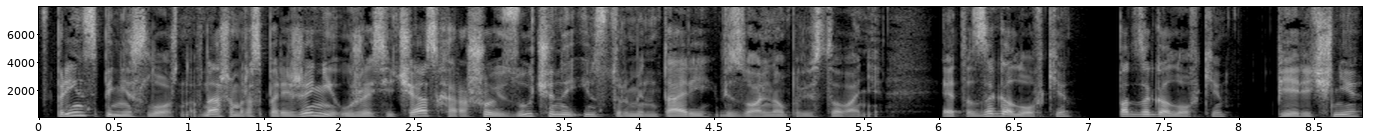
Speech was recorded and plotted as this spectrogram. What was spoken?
в принципе, несложно. В нашем распоряжении уже сейчас хорошо изученный инструментарий визуального повествования. Это заголовки, подзаголовки, перечни,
